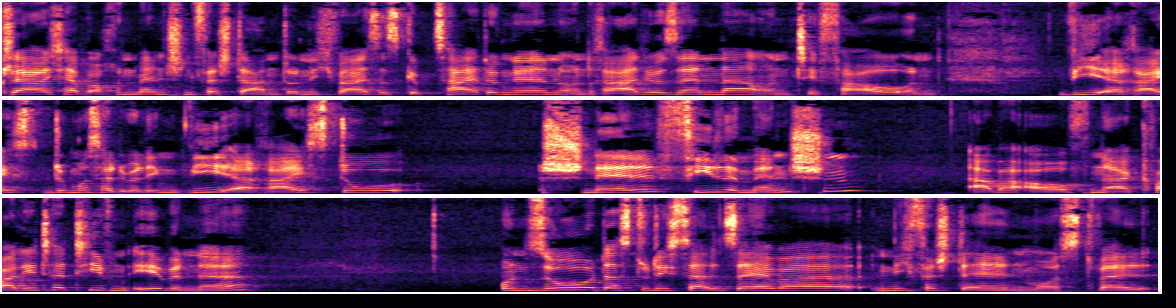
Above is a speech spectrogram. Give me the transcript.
klar, ich habe auch einen Menschenverstand und ich weiß, es gibt Zeitungen und Radiosender und TV und wie erreichst du musst halt überlegen, wie erreichst du schnell viele Menschen – aber auf einer qualitativen Ebene und so, dass du dich halt selber nicht verstellen musst, weil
